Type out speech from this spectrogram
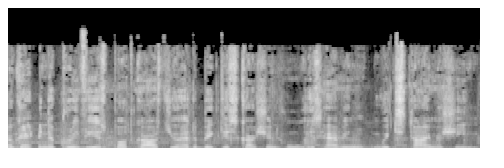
Okay, in the previous podcast, you had a big discussion who is having which time machine.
